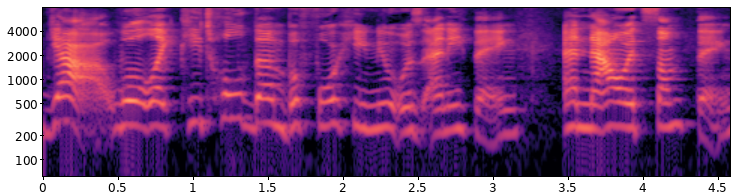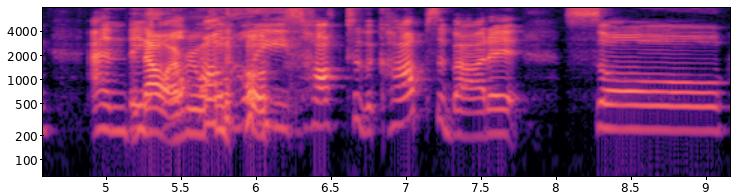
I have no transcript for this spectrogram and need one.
yeah, well, like he told them before he knew it was anything, and now it's something, and they Now everyone probably knows. talked to the cops about it. So,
